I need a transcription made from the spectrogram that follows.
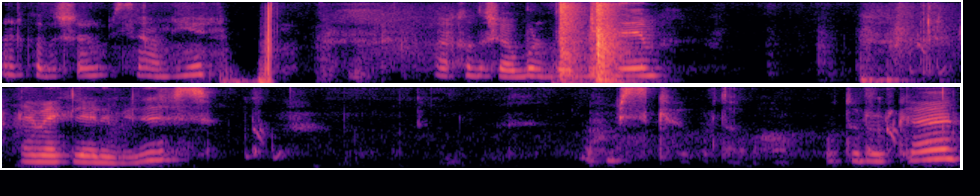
Arkadaşlar bir saniye. Arkadaşlar burada bizim emeklerimiz. Biz gibi burada otururken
